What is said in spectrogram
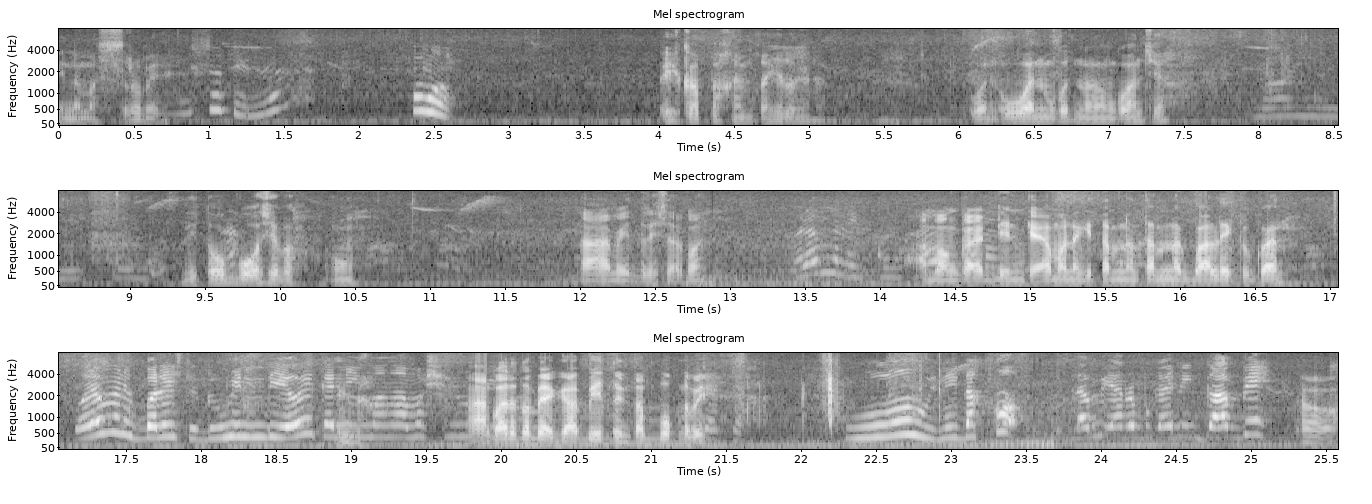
na. Na mushroom eh. Gusto din na. Oo. Ay, kapa kay makahilo yun. Uwan-uwan mo gud nang kuan siya. Nitobo siya ba? Oh. Na may dress ako. Wala man. Among garden kaya mo nagitam ng tam nagbalik ug kuan. Wala man nagbalay sa duwin di. Oy, kaning mga mushroom. Ah, para to be, gabi ito, tabok na be. Wow, ini dako. Lami ara ba kaning gabi? Ah,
